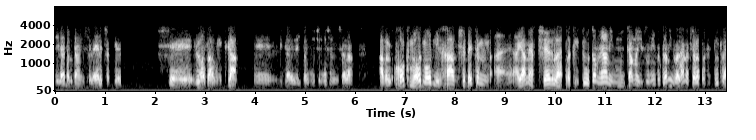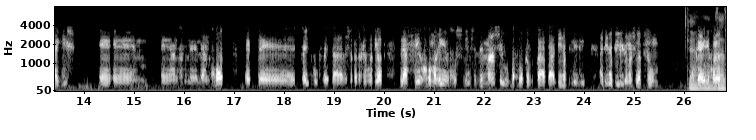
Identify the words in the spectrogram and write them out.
גלעד ארדן ושל איילת שקד, שלא עבר, הוא נתקע בגלל התערבות של ראש הממשלה. אבל חוק מאוד מאוד נרחב, שבעצם היה מאפשר לפרקליטות, נראה עם כמה איזונים ובלמים, אבל היה מאפשר לפרקליטות להגיש, אה, אה, אה, להנחות את פייסבוק ואת הרשתות החברתיות להסיר חומרים חושבים שזה משהו בחוק, בדין הפלילי. הדין הפלילי זה משהו עצום. כן, אוקיי? יכול להיות...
